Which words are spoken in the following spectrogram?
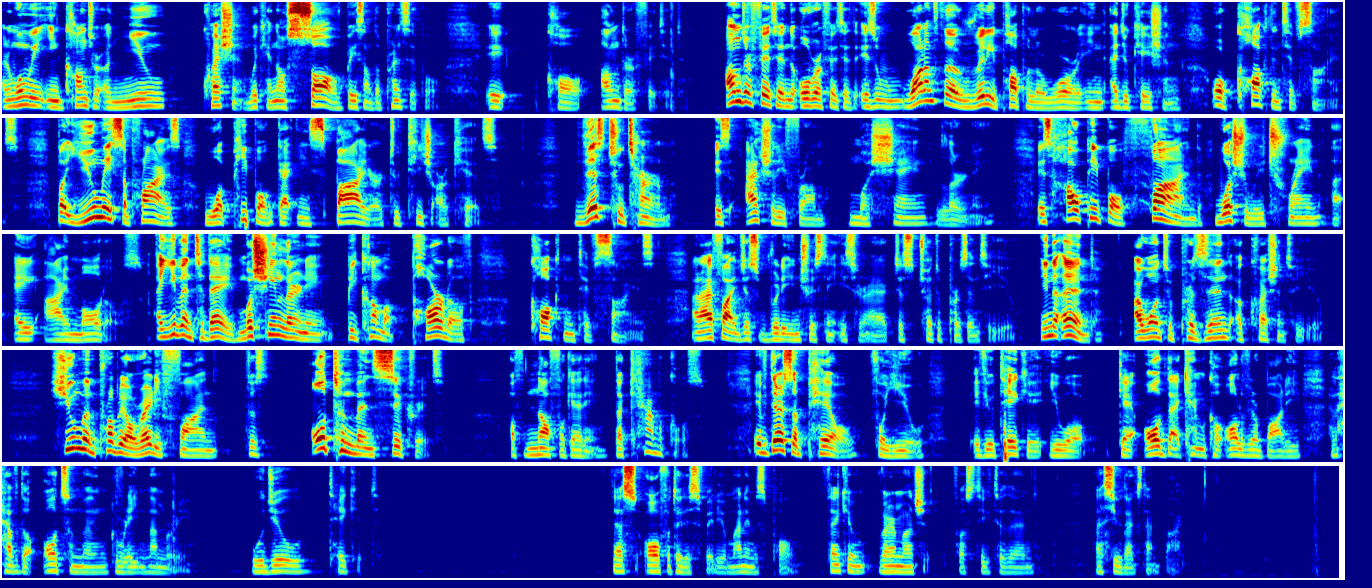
And when we encounter a new question we cannot solve based on the principle, it called underfitted. Underfitted and overfitted is one of the really popular words in education or cognitive science. But you may surprise what people get inspired to teach our kids. This two term is actually from machine learning. It's how people find what should we train AI models. And even today, machine learning become a part of cognitive science. And I find just really interesting Easter egg, just try to present to you. In the end, I want to present a question to you. Human probably already find the ultimate secret of not forgetting the chemicals. If there's a pill for you, if you take it, you will get all that chemical all of your body and have the ultimate great memory. Would you take it? That's all for today's video. My name is Paul. Thank you very much for sticking to the end. I'll see you next time. Bye.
